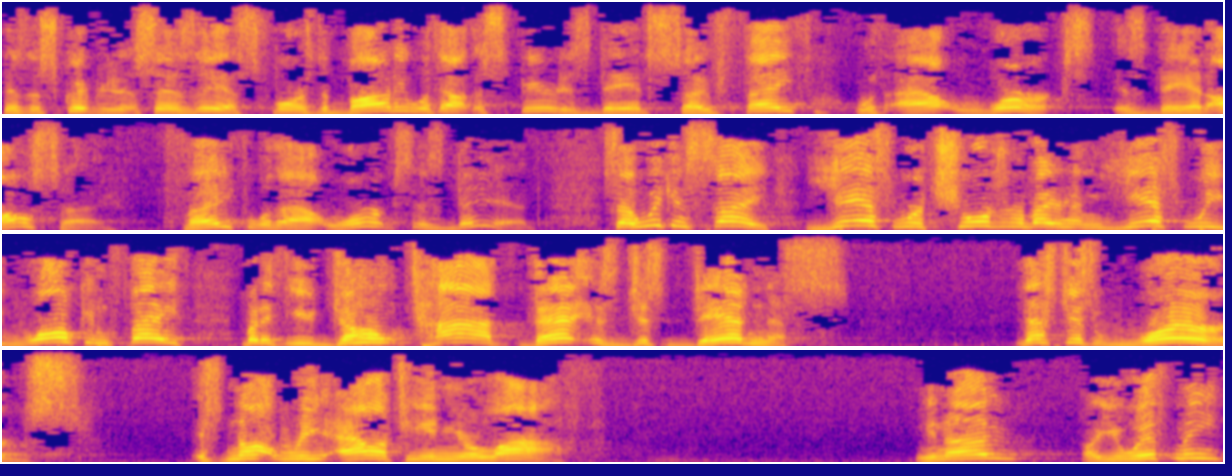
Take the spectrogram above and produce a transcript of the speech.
There's a scripture that says this, For as the body without the spirit is dead, so faith without works is dead also. Faith without works is dead. So we can say, yes, we're children of Abraham. Yes, we walk in faith. But if you don't tithe, that is just deadness. That's just words. It's not reality in your life. You know? Are you with me?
